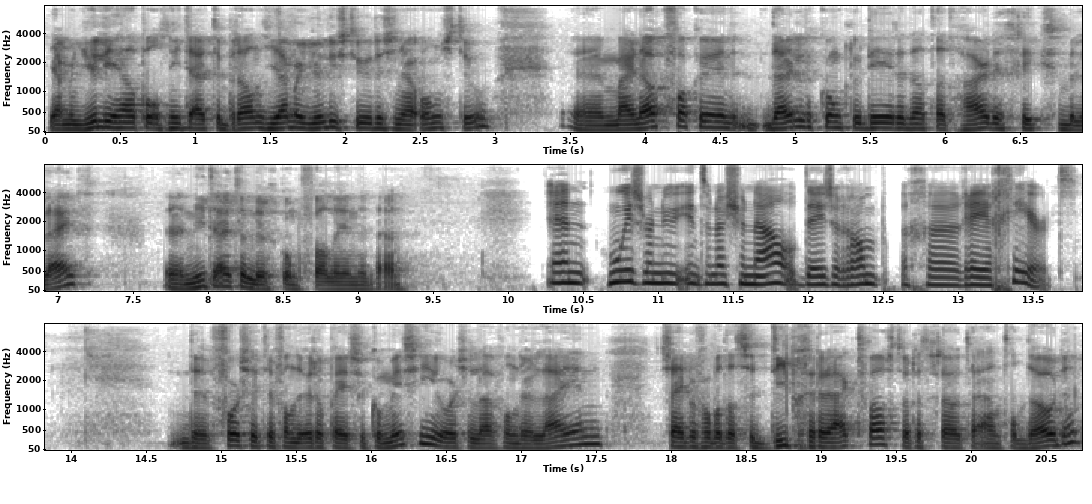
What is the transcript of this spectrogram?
Ja, maar jullie helpen ons niet uit de brand. Jammer, jullie sturen ze naar ons toe. Uh, maar in elk geval kun je duidelijk concluderen dat dat harde Griekse beleid niet uit de lucht komt vallen, inderdaad. En hoe is er nu internationaal op deze ramp gereageerd? De voorzitter van de Europese Commissie, Ursula von der Leyen, zei bijvoorbeeld dat ze diep geraakt was door het grote aantal doden.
